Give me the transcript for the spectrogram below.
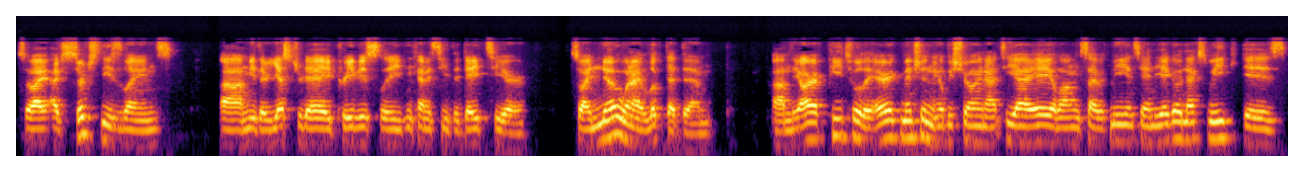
So I, have searched these lanes um, either yesterday, previously, you can kind of see the dates here. So I know when I looked at them. Um, the RFP tool that Eric mentioned, he'll be showing at TIA alongside with me in San Diego next week is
